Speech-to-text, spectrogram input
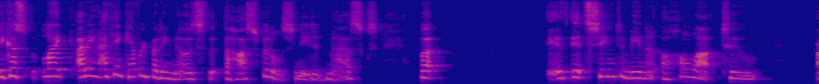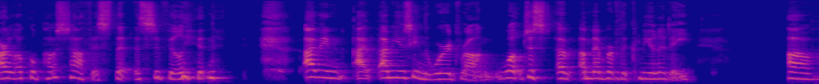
Because like i mean i think everybody knows that the hospitals needed masks but it, it seemed to mean a whole lot to our local post office that a civilian, I mean, I, am using the word wrong, well, just a, a member of the community uh,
